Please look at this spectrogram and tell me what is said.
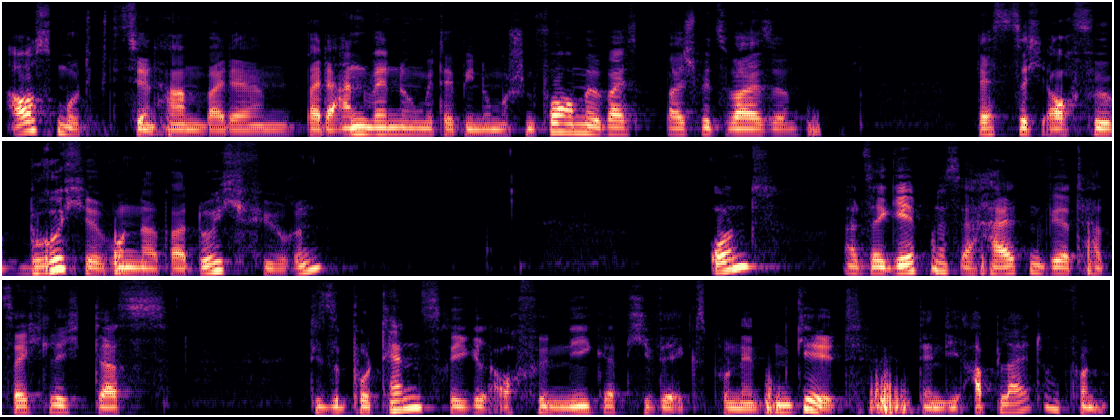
Ausmultiplizieren haben, bei der, bei der Anwendung mit der binomischen Formel beispielsweise lässt sich auch für Brüche wunderbar durchführen. Und als Ergebnis erhalten wir tatsächlich, dass diese Potenzregel auch für negative Exponenten gilt. Denn die Ableitung von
